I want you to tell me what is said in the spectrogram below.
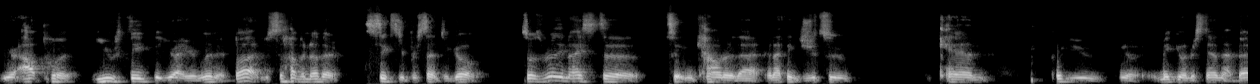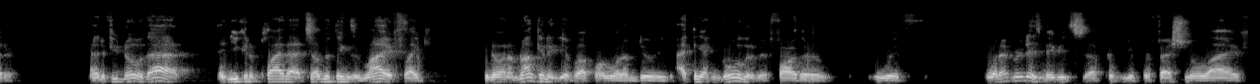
your output, you think that you're at your limit, but you still have another 60% to go. So it's really nice to to encounter that. And I think jiu-jitsu can put you, you know, make you understand that better. And if you know that and you can apply that to other things in life, like, you know what, I'm not going to give up on what I'm doing. I think I can go a little bit farther with whatever it is. Maybe it's uh, your professional life.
